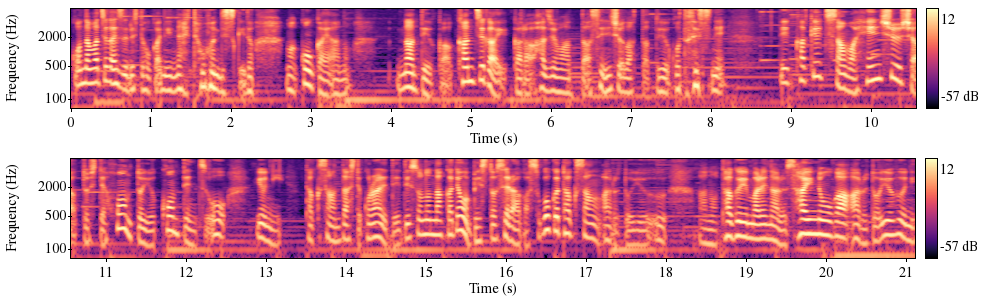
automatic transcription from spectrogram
こんな間違いする人他にいないと思うんですけど、まあ、今回あの何て言うか勘違いから始まった選書だったということですね。で竹内さんは編集者として本というコンテンツを世にたくさん出してこられてでその中でもベストセラーがすごくたくさんあるというあの類まれなる才能があるというふうに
